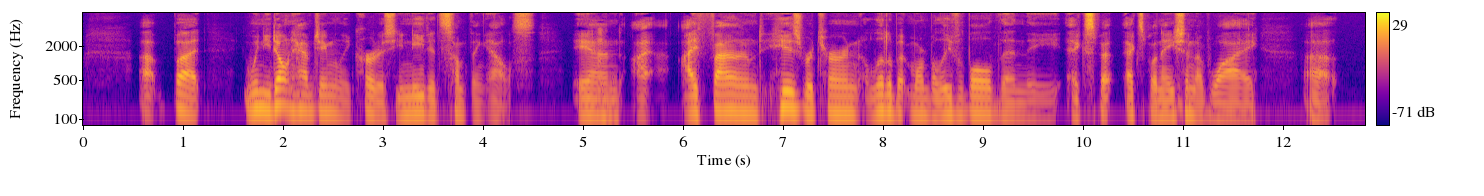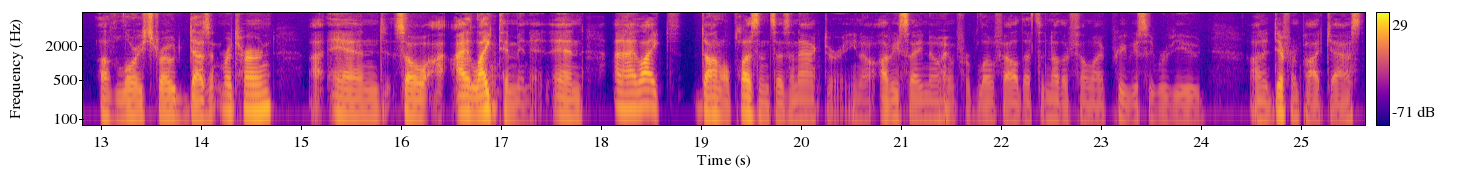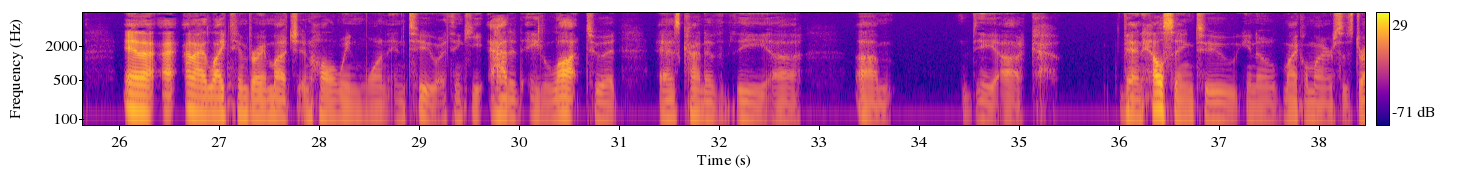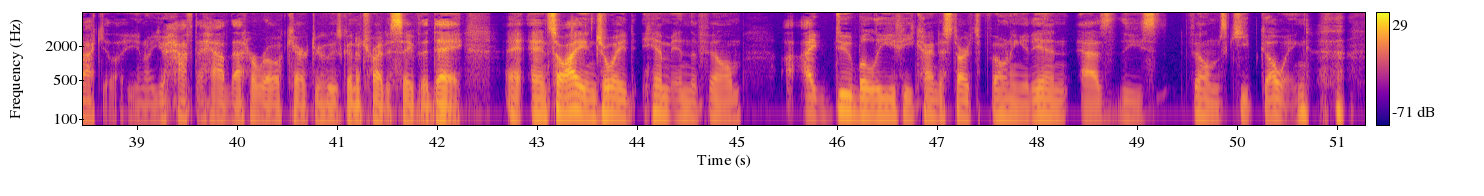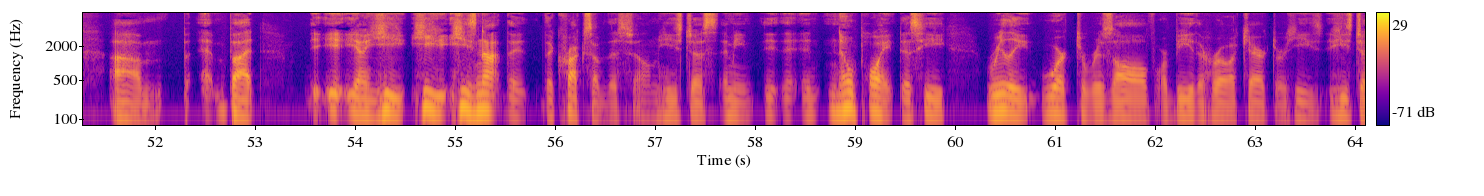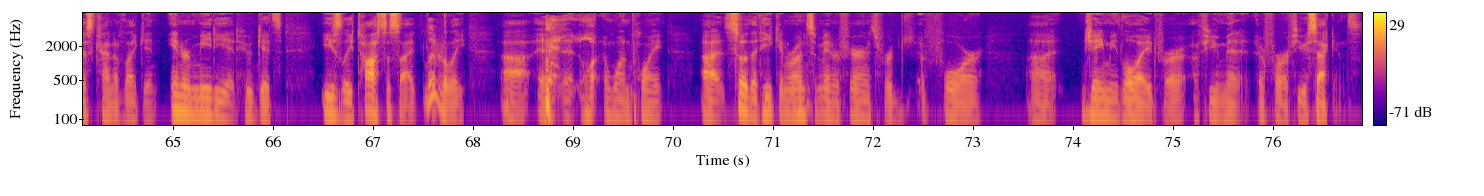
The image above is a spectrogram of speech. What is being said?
Uh, but when you don't have Jamie Lee Curtis, you needed something else. And mm-hmm. I I found his return a little bit more believable than the exp- explanation of why uh, of Laurie Strode doesn't return. Uh, and so I, I, liked him in it, and and I liked Donald Pleasence as an actor. You know, obviously I know him for Blofeld. That's another film I've previously reviewed on a different podcast, and I, I and I liked him very much in Halloween one and two. I think he added a lot to it as kind of the uh, um, the uh, Van Helsing to you know Michael Myers' Dracula. You know, you have to have that heroic character who's going to try to save the day, and, and, so I enjoyed him in the film. I do believe he kind of starts phoning it in as these films keep going, um, but you know he he he's not the the crux of this film. He's just I mean, at no point does he really work to resolve or be the heroic character. He's he's just kind of like an intermediate who gets easily tossed aside, literally uh, at, at, one point, uh, so that he can run some interference for for uh, Jamie Lloyd for a few minutes or for a few seconds.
